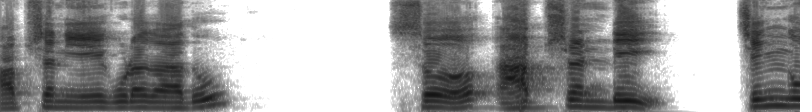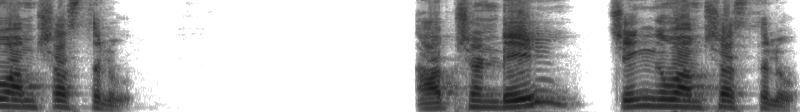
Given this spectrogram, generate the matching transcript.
ఆప్షన్ ఏ కూడా కాదు. సో ఆప్షన్ డి చింగ్ వంశస్థులు. ఆప్షన్ డి చింగ్ వంశస్థులు.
